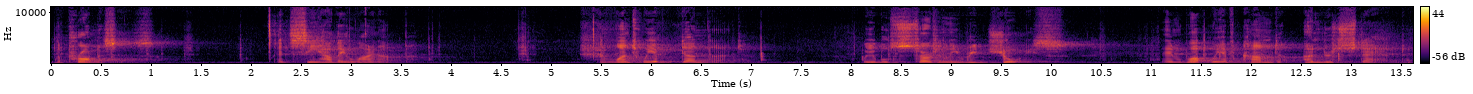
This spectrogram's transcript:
the promises and see how they line up. And once we have done that, we will certainly rejoice in what we have come to understand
